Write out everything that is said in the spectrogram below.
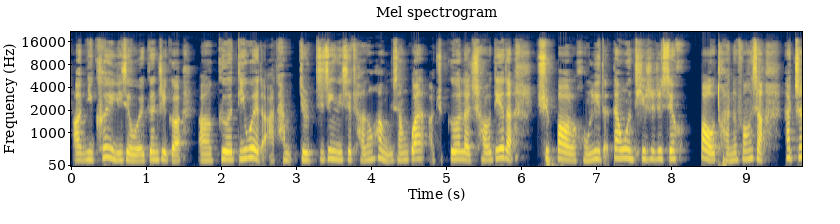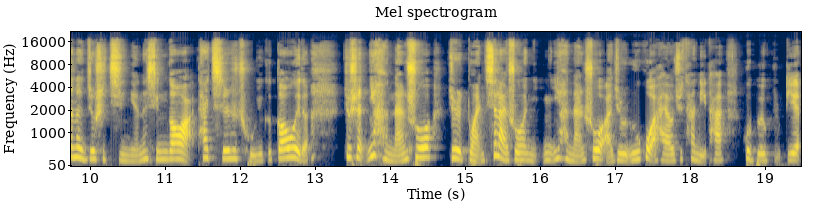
啊，你可以理解为跟这个呃割低位的啊，他们就是基金的一些调仓换股相关啊，去割了超跌的，去抱了红利的。但问题是这些抱团的方向，它真的就是几年的新高啊，它其实是处于一个高位的。就是你很难说，就是短期来说，你你很难说啊。就是如果还要去探底，它会不会补跌？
